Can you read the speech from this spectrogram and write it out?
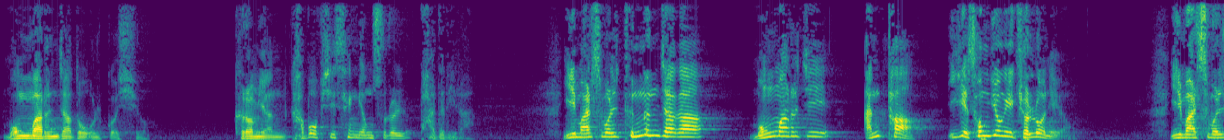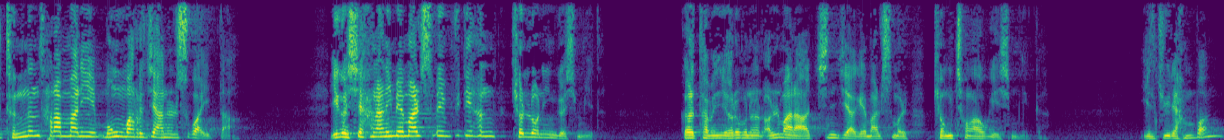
목마른 자도 올 것이요. 그러면 값없이 생명수를 받으리라. 이 말씀을 듣는 자가 목마르지 않다. 이게 성경의 결론이에요. 이 말씀을 듣는 사람만이 목마르지 않을 수가 있다. 이것이 하나님의 말씀의 위대한 결론인 것입니다. 그렇다면 여러분은 얼마나 진지하게 말씀을 경청하고 계십니까? 일주일에 한 번?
